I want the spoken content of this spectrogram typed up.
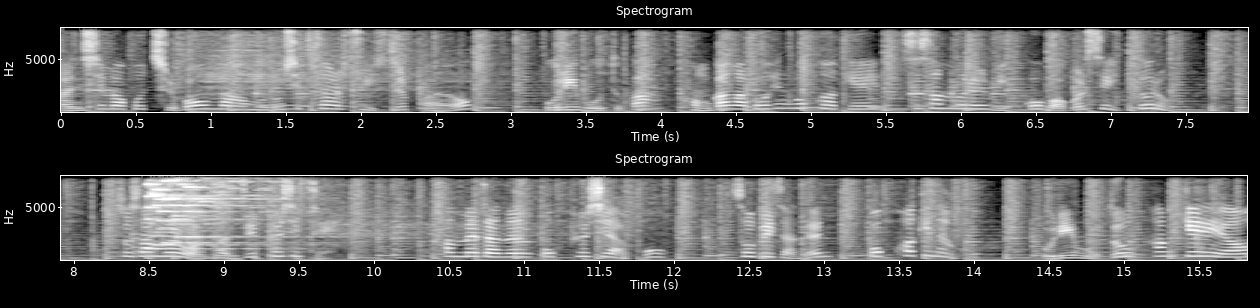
안심하고 즐거운 마음으로 식사할 수 있을까요? 우리 모두가 건강하고 행복하게 수산물을 믿고 먹을 수 있도록 수산물 원산지 표시제 판매자는 꼭 표시하고 소비자는 꼭 확인하고 우리 모두 함께해요.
